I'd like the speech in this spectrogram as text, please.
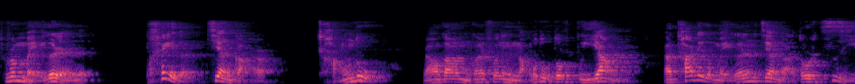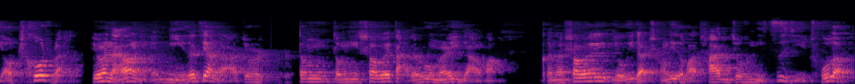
就说每个人配的剑杆儿长度，然后刚才我们刚才说那个挠度都是不一样的啊。他这个每个人的剑杆都是自己要车出来的。比如说奶酪你，你的剑杆就是等等你稍微打的入门一点的话，可能稍微有一点成绩的话，他就是你自己除了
